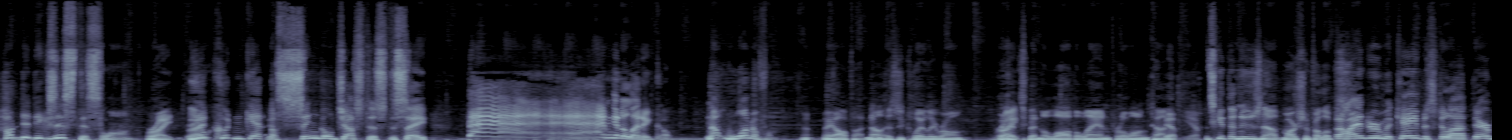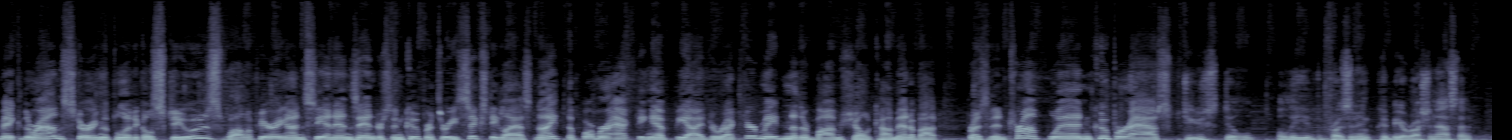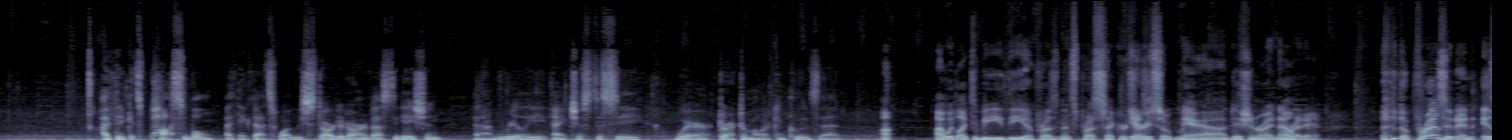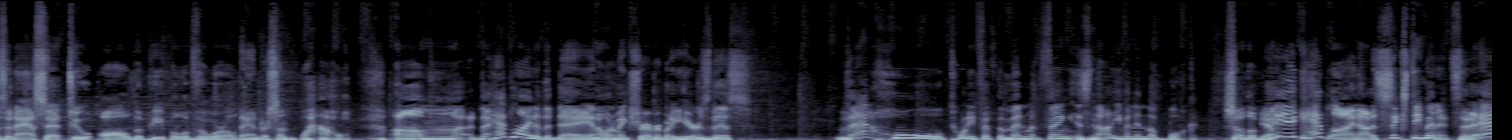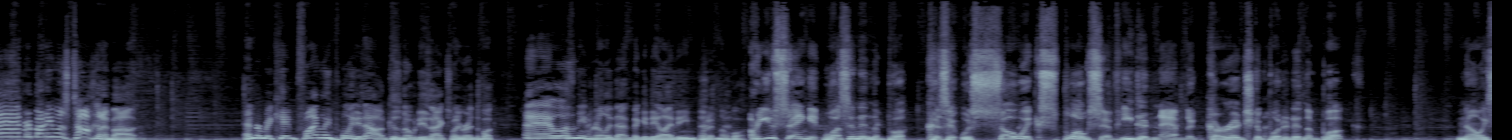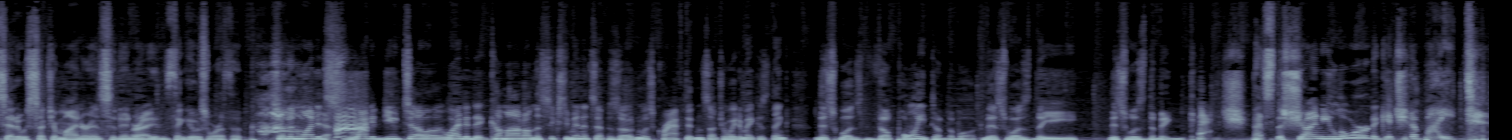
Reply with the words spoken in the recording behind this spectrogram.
How did it exist this long? Right. You couldn't get a single justice to say, "Ah, I'm going to let it go. Not one of them. They all thought, no, this is clearly wrong. But Right. It's been the law of the land for a long time. Yep. Yep. Let's get the news now with Marshall Phillips. Well, Andrew McCabe is still out there making the rounds, stirring the political stews. While appearing on CNN's Anderson Cooper 360 last night, the former acting FBI director made another bombshell comment about President Trump when Cooper asked, Do you still believe the president could be a Russian asset? I think it's possible. I think that's why we started our investigation, and I'm really anxious to see where Director Mueller concludes that. Uh, I would like to be the uh, president's press secretary, Yes. so may I audition right now? Go right ahead. The president is an asset to all the people of the world, Anderson. Wow. Um, the headline of the day, and I want to make sure everybody hears this. That whole 25th Amendment thing is not even in the book. So the Yep. big headline out of 60 Minutes that everybody was talking about, Andrew McCabe finally pointed out, because nobody's actually read the book, eh, it wasn't even really that big a deal. I didn't even put it in the book. Are you saying it wasn't in the book because it was so explosive? He didn't have the courage to put it in the book? No, he said it was such a minor incident Right. he didn't think it was worth it. So then why did why did you tell why did it come out on the 60 minutes episode and was crafted in such a way to make us think this was the point of the book. This was the this was the big catch. That's the shiny lure to get you to bite.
